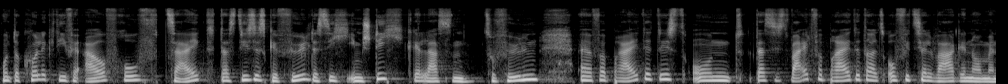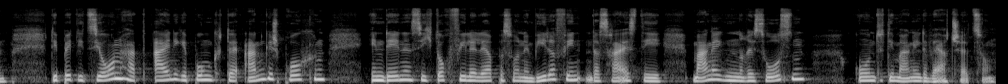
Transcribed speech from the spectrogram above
Und der kollektive Aufruf zeigt, dass dieses Gefühl, das sich im Stich gelassen zu fühlen, äh, verbreitet ist und das ist weit verbreiteter als offiziell wahrgenommen. Die Petition hat einige Punkte angesprochen, in denen sich doch viele Lehrpersonen wiederfinden. Das heißt, die mangelnden Ressourcen, und die mangelnde Wertschätzung.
